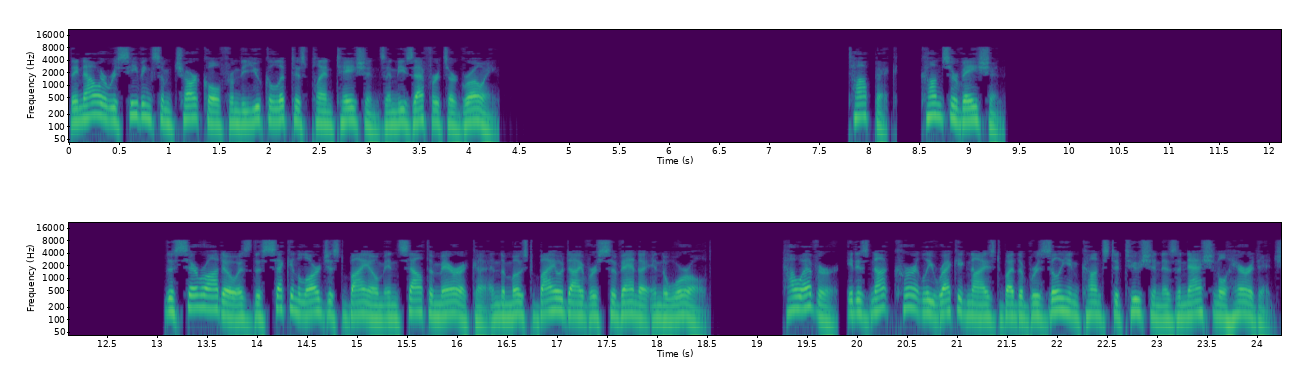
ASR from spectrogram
they now are receiving some charcoal from the eucalyptus plantations and these efforts are growing. Conservation The Cerrado is the second largest biome in South America and the most biodiverse savanna in the world. However, it is not currently recognized by the Brazilian constitution as a national heritage.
